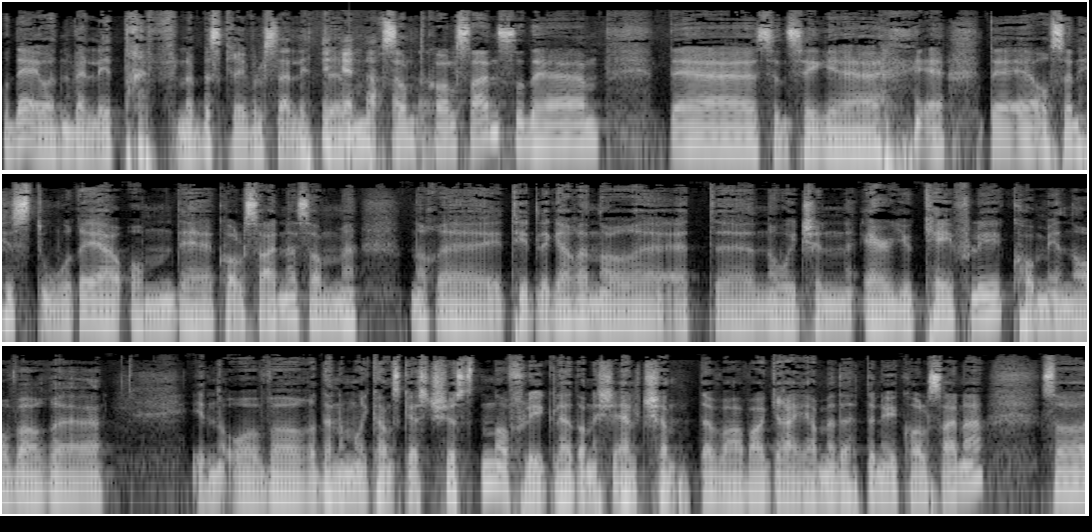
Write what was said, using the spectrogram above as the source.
Og det er jo en veldig treffende beskrivelse. Litt morsomt callsign, så det, det syns jeg er, Det er også en historie om det callsignet som når, tidligere, når et Norwegian Air UK-fly kom innover, inn over den amerikanske østkysten, og flygelederen ikke helt skjønte hva var greia med dette nye callsignet. Så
